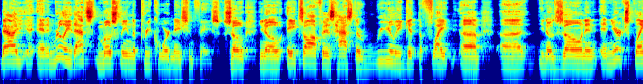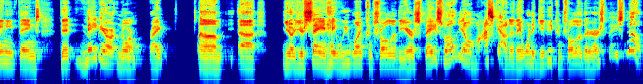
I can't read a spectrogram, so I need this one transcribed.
now and really that's mostly in the pre coordination phase. So you know, eight's office has to really get the flight uh, uh, you know zone, and and you're explaining things that maybe aren't normal, right? Um, uh, you know, you're saying, hey, we want control of the airspace. Well, you know, Moscow, do they want to give you control of their airspace? No.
